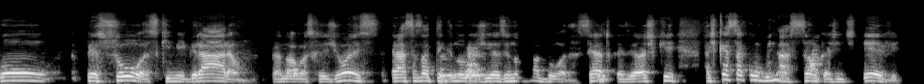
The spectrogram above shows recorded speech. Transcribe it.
com pessoas que migraram para novas regiões graças a tecnologias inovadoras, certo? Quer dizer, eu acho que acho que essa combinação que a gente teve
